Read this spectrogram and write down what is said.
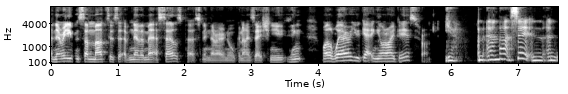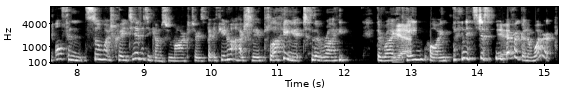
and there are even some marketers that have never met a salesperson in their own organization. You think, well, where are you getting your ideas from? Yeah, and, and that's it. And, and often, so much creativity comes from marketers, but if you're not actually applying it to the right the right yeah. pain point, then it's just yeah. never going to work.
